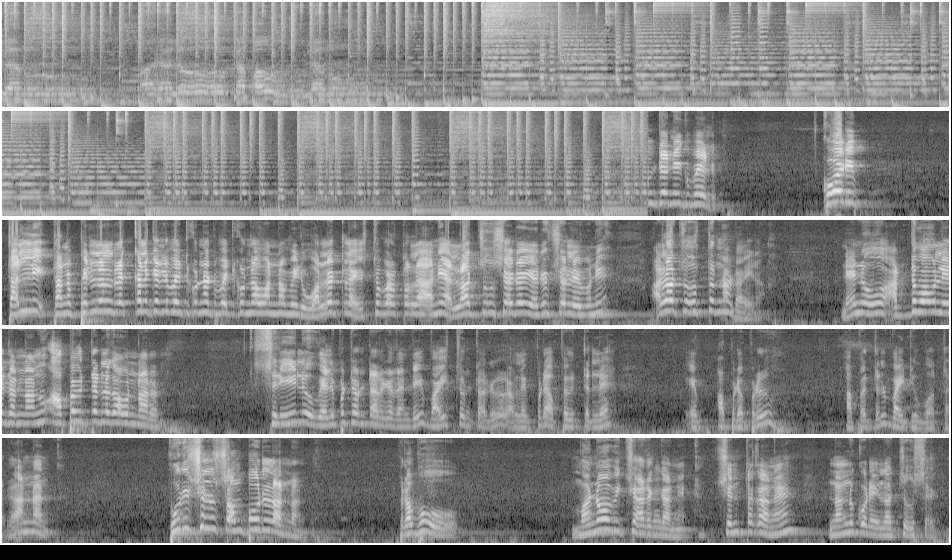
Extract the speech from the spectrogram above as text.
వీరులము పరలోక పౌరులము. నీకు మేలు. కోడి తల్లి తన పిల్లల్ని రెక్కల కింద పెట్టుకున్నట్టు పెట్టుకుందామన్నా మీరు వల్లట్లా ఇష్టపడతలే అని ఎలా చూశాడో ఎరుచలేమని అలా చూస్తున్నాడు ఆయన. నేను అర్థం అవ్వలేదన్నాను అపవిత్రులుగా ఉన్నారని స్త్రీలు వెలుపటి ఉంటారు కదండి బయట ఉంటారు. వాళ్ళు ఎప్పుడు అపవిత్రులే. అప్పుడప్పుడు అపవిత్రులు బయటికి పోతారు అన్నాను. పురుషులు సంపూర్ణులు అన్నాను. ప్రభు మనోవిచారంగానే చింతగానే నన్ను కూడా ఇలా చూశాడు.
